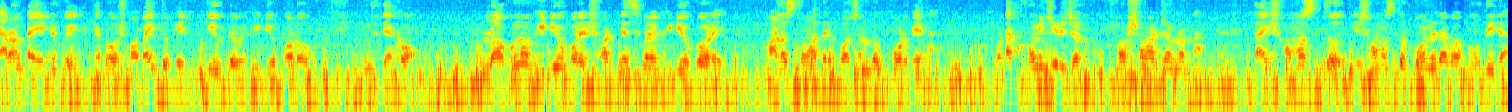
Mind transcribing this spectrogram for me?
কারণটা এটুকুই, দেখো, সবাই তো ফেসবুকে ইউটিউবে ভিডিও করো কিন্তু দেখো লগ্ন ভিডিও করে শর্টেজ করে ভিডিও করে, মানুষ তোমাদের পছন্দ করবে না। ওটা ক্ষণিকের জন্য, সবসময়ের জন্য না। তাই সমস্ত, যে সমস্ত বোনেরা বা বৌদিরা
